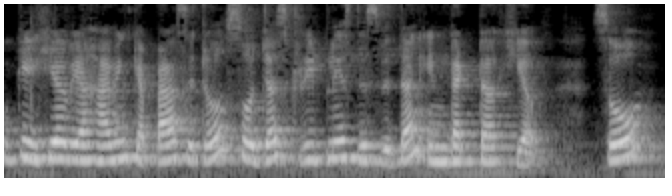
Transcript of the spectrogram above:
Okay, here we are having capacitor. So just replace this with an inductor here. So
